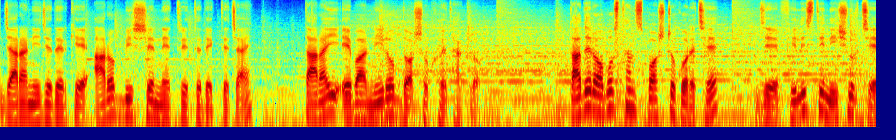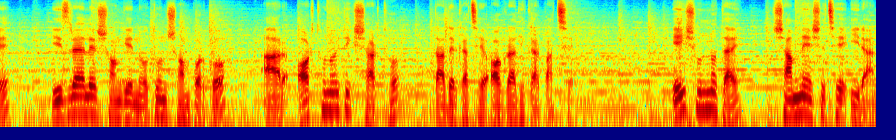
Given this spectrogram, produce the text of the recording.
যারা নিজেদেরকে আরব বিশ্বের নেতৃত্বে দেখতে চায়, তারাই এবার নীরব দর্শক হয়ে থাকল। তাদের অবস্থান স্পষ্ট করেছে যে ফিলিস্তিন ইস্যুর চেয়ে ইসরায়েলের সঙ্গে নতুন সম্পর্ক আর অর্থনৈতিক স্বার্থ তাদের কাছে অগ্রাধিকার পাচ্ছে। এই শূন্যতায় সামনে এসেছে ইরান।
